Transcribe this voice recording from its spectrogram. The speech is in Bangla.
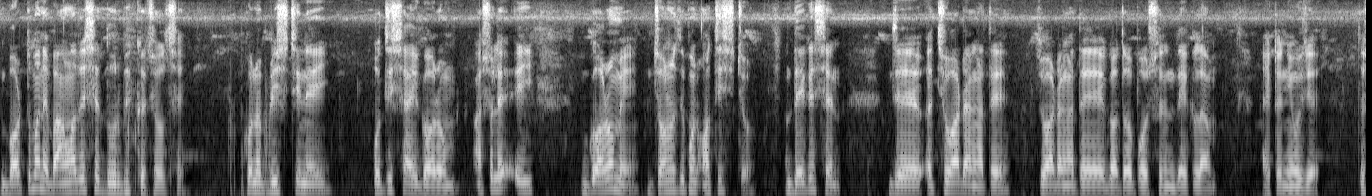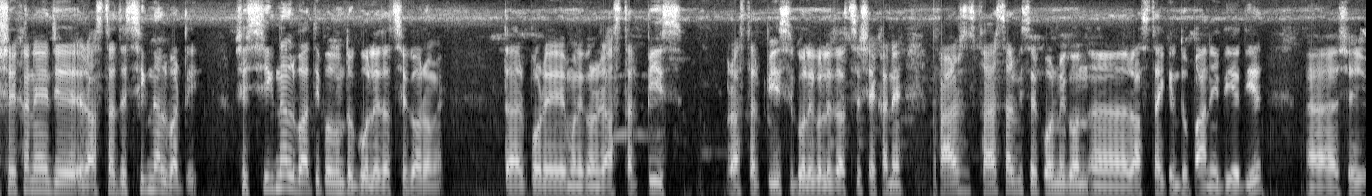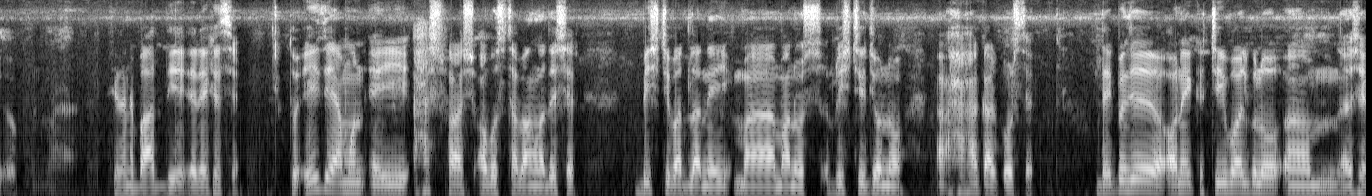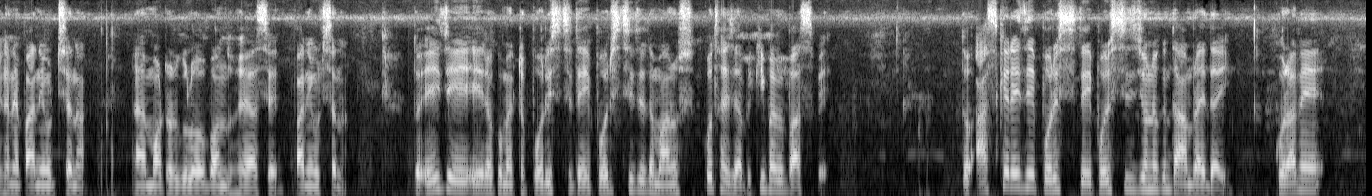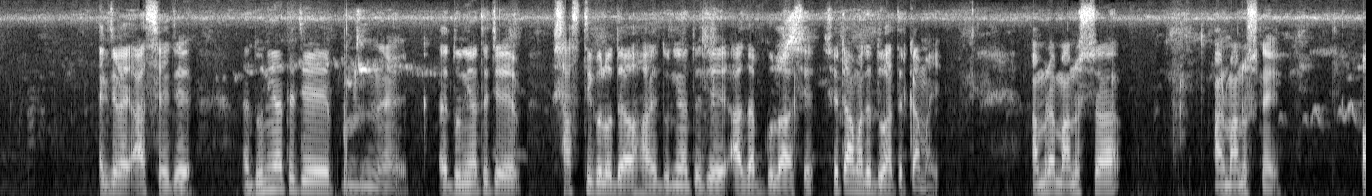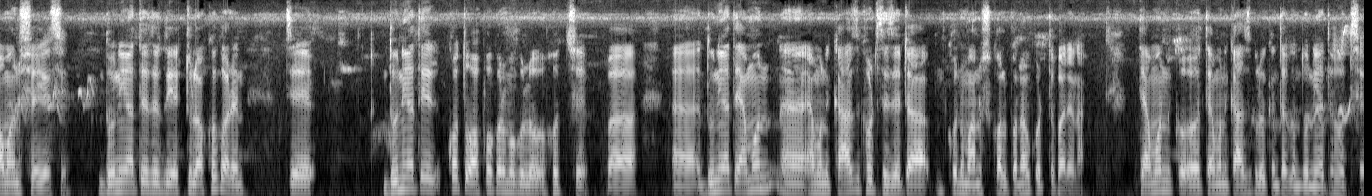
বর্তমানে বাংলাদেশে দুর্ভিক্ষ চলছে। কোনো বৃষ্টি নেই, অতিশয় গরম। আসলে এই গরমে জনজীবন অতিষ্ঠ। দেখেছেন যে চুয়াডাঙ্গাতে চুয়াডাঙ্গাতে গত পরশুদিন দেখলাম একটা নিউজে। তো সেখানে যে রাস্তার যে সিগন্যাল বাতি, সেই সিগন্যাল বাতি পর্যন্ত গলে যাচ্ছে গরমে। তারপরে মনে করেন রাস্তার পিচ রাস্তার পিচ গলে গলে যাচ্ছে। সেখানে ফায়ার ফায়ার সার্ভিসের কর্মীগণ রাস্তায় কিন্তু পানি দিয়ে দিয়ে সেই সেখানে বাদ দিয়ে রেখেছে। তো এই যে এমন এই হাঁসফাঁস অবস্থা বাংলাদেশের, বৃষ্টি বাদলা নেই মানুষ বৃষ্টির জন্য হাহাকার করছে। দেখবেন যে অনেক টিউবওয়েলগুলো সেখানে পানি উঠছে না মোটরগুলো বন্ধ হয়ে আছে, পানি উঠছে না। তো এই যে এরকম একটা পরিস্থিতি, এই পরিস্থিতিতে মানুষ কোথায় যাবে, কীভাবে বাঁচবে? তো আজকের এই যে পরিস্থিতি, এই পরিস্থিতির জন্য কিন্তু আমরাই দায়ী। কোরআনে এক জায়গায় আছে যে দুনিয়াতে যে দুনিয়াতে যে শাস্তিগুলো দেওয়া হয়, দুনিয়াতে যে আজাবগুলো আসে, সেটা আমাদের দুহাতের কামাই। আমরা মানুষরা আর মানুষ নেই, অমানুষ হয়ে গেছে। দুনিয়াতে যদি একটু লক্ষ্য করেন যে দুনিয়াতে কত অপকর্মগুলো হচ্ছে বা দুনিয়াতে এমন এমন কাজ ঘটছে যেটা কোনো মানুষ কল্পনাও করতে পারে না। তেমন তেমন কাজগুলো কিন্তু এখন দুনিয়াতে হচ্ছে।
